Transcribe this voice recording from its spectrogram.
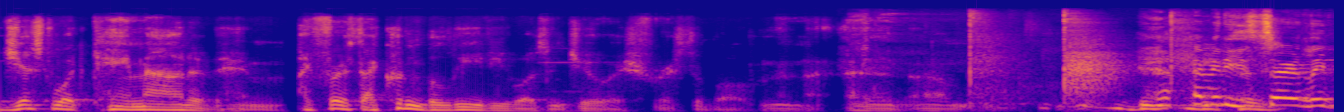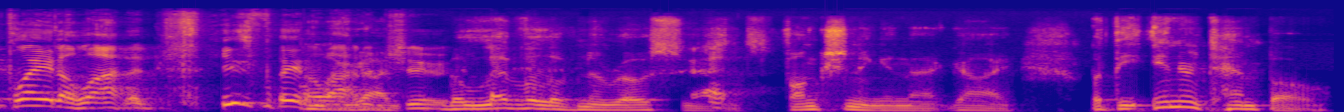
just what came out of him. I first I couldn't believe he wasn't Jewish. First of all, and, and, um, I mean, he's certainly played a lot of. He's played a Oh my lot God. of Jews. The level of neurosis that's functioning in that guy, but the inner tempo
